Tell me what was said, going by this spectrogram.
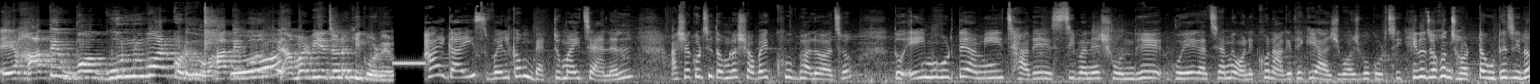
এই হাতে ব- গুনবো আর করে দেবো। হাতে আমার বিয়ের জন্য কি করবে? Hi guys welcome back to my channel আশা করছি তোমরা সবাই খুব ভালো আছো। তো এই মুহূর্তে আমি ছাদে এসেছি মানে সন্ধে হয়ে গেছে আমি অনেকক্ষণ আগে থেকেই আসব আসব করছি। কিন্তু যখন ঝড়টা উঠেছিল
